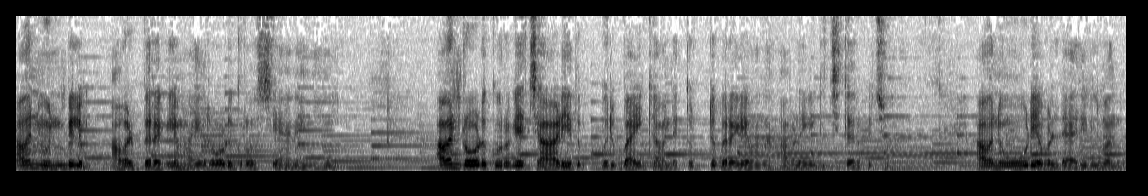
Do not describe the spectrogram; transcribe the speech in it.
അവൻ മുൻപിലും അവൾ പിറകിലുമായി റോഡ് ക്രോസ് ചെയ്യാനായി നീങ്ങി. അവൻ റോഡ് കുറുകെ ചാടിയതും ഒരു ബൈക്ക് അവന്റെ തൊട്ടു പിറകെ വന്ന് അവളെ ഇടിച്ചു തെറിപ്പിച്ചു. അവൻ ഓടി അവളുടെ അരികിൽ വന്നു.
